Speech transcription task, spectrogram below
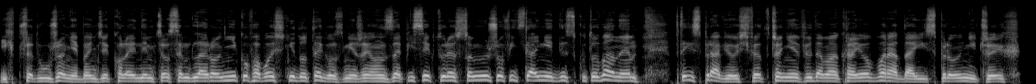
Ich przedłużenie będzie kolejnym ciosem dla rolników, a właśnie do tego zmierzają zapisy, które są już oficjalnie dyskutowane. W tej sprawie oświadczenie wydała Krajowa Rada Izb Rolniczych.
